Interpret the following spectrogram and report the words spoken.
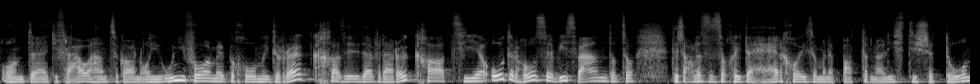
Und äh, die Frauen haben sogar neue Uniformen bekommen mit Röcken, also die dürfen auch Röcke anziehen oder Hosen, wie es wollen und so. Das ist alles so ein bisschen dahergekommen in so einem paternalistischen Ton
